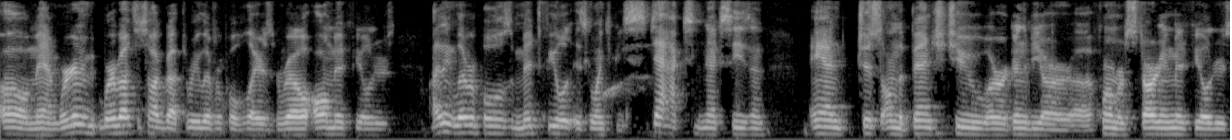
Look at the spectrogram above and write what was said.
Oh man, we're gonna we're about to talk about three Liverpool players in a row, all midfielders. I think Liverpool's midfield is going to be stacked next season, and just on the bench too are going to be our uh, former starting midfielders.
